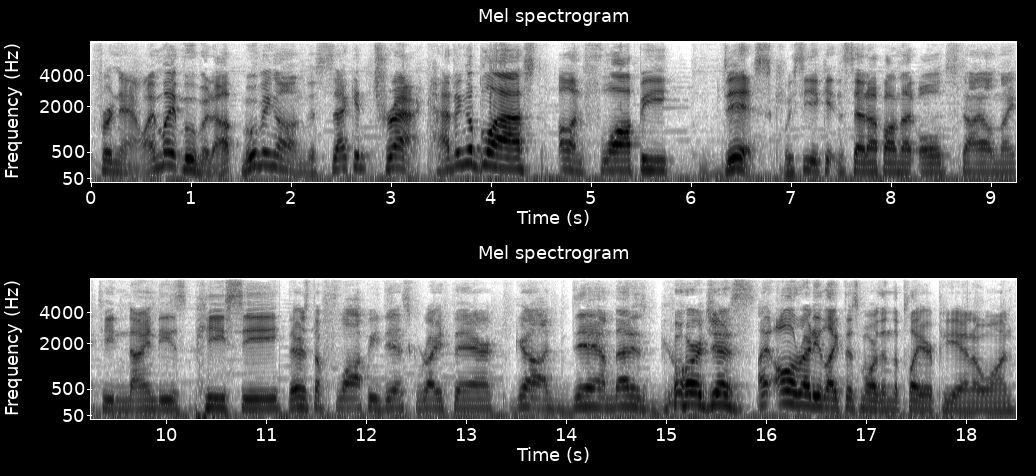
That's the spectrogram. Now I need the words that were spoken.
for now. I might move it up. Moving on, the second track. Having a blast on floppy disc. We see it getting set up on that old style 1990s PC. There's the floppy disk right there. God damn, that is gorgeous. I already like this more than the player piano one.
